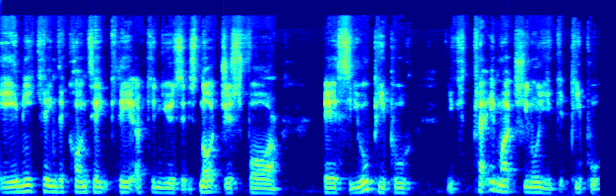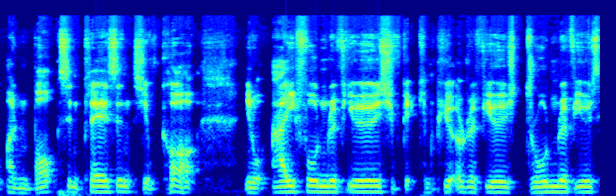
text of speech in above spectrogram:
any kind of content creator can use it. It's not just for SEO people. You could pretty much, you know, you get people unboxing presents. You've got, you know, iPhone reviews. You've got computer reviews, drone reviews,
